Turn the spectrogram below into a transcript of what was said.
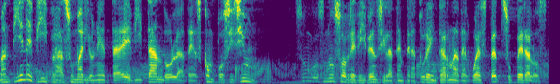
Mantiene viva a su marioneta evitando la descomposición. Los hongos no sobreviven si la temperatura interna del huésped supera los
